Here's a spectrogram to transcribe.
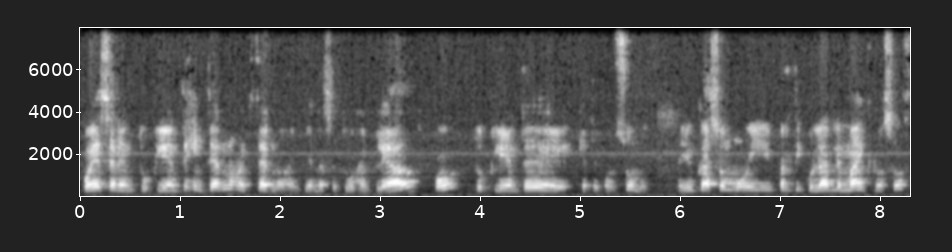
puede ser en tus clientes internos o externos, entiéndase tus empleados o tus clientes que te consumen. Hay un caso muy particular de Microsoft.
